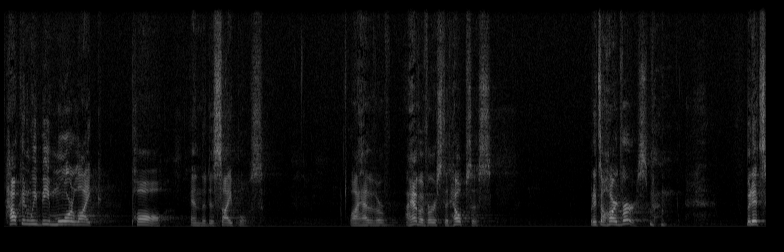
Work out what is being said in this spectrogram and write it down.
How can we be more like Paul and the disciples? Well, I have a, I have a verse that helps us, but it's a hard verse. but it's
